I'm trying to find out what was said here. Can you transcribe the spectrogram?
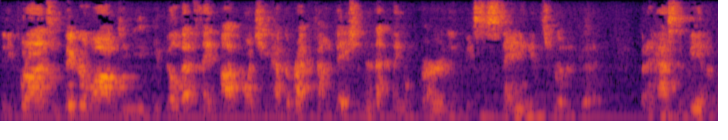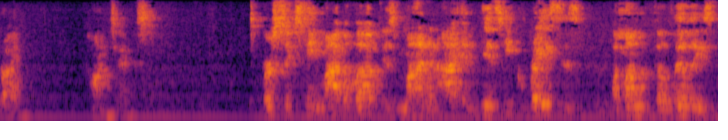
then you put on some bigger logs, and you, you build that thing up. Once you have the right foundation, then that thing will burn and be sustaining, it's really good. But it has to be in the right context. Verse 16 My beloved is mine, and I am his. He graces among the lilies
